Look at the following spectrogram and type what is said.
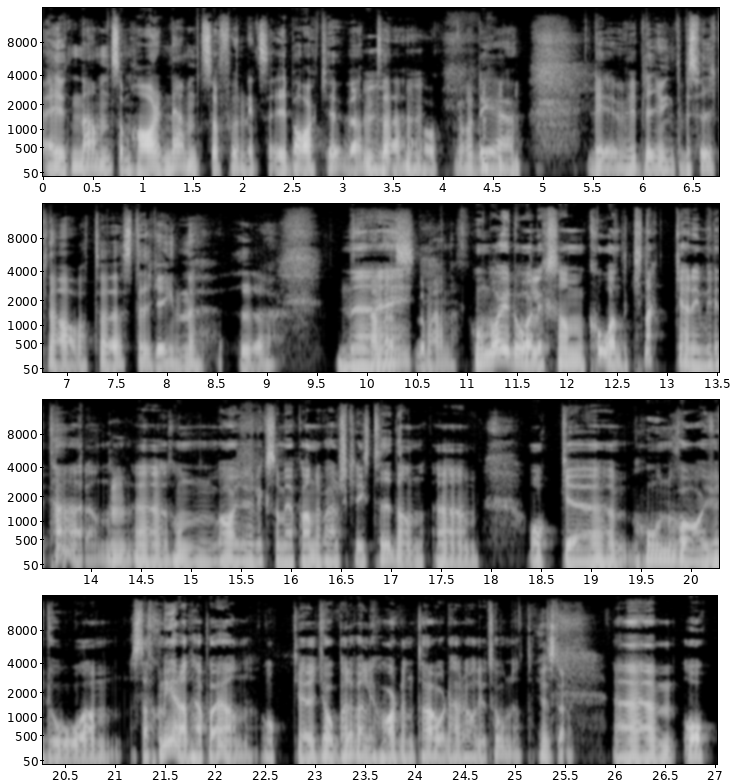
är ju ett namn som har nämnts och funnits i bakhuvudet. Mm, eh, mm. Och, och det, det, vi blir ju inte besvikna av att eh, stiga in i Nej. hennes domän. Hon var ju då liksom kodknackare i militären. Mm. Hon var ju liksom med på andra världskrigstiden. Ehm, och hon var ju då mm, stationerad här på ön och jobbade väl i Harden Tower, det här radiotornet. Just det. Um, och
